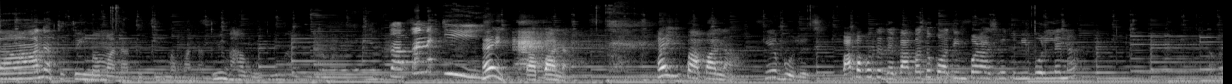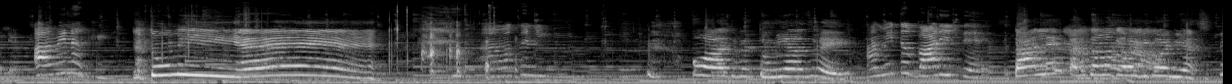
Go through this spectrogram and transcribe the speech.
না না তুতুই মামা না তুতুই মামা না তুমি ভাবো তুমি ভাবো পাপা নাকি? হেই পাপা না। হেই পাপা না কে বলেছে? পাপা কোথায়? দেয় পাপা তো কদিন পর আসবে তুমি বললে না? আমি নাকি? তুমি হ্যাঁ। ও আসবে তুমি আসবে। আমি তো বাড়িতে। তাহলে তাহলে তোমাকে আবার কি করে নিয়ে আসবে?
